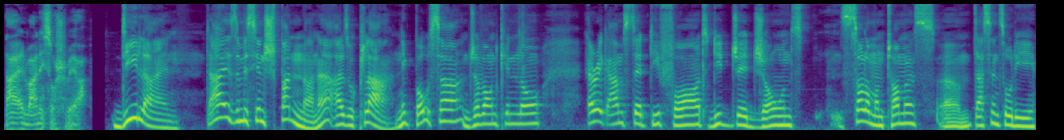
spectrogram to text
Nein, war nicht so schwer. D-Line, da ist ein bisschen spannender, ne? Also klar, Nick Bosa, Javon Kinlow, Eric Armstead, D. Ford, DJ Jones, Solomon Thomas, ähm, das sind so die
